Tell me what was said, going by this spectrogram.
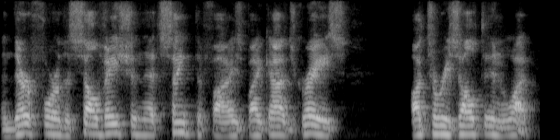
And therefore, the salvation that sanctifies by God's grace ought to result in what?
